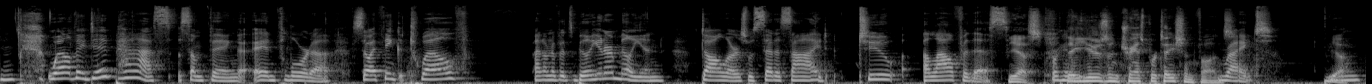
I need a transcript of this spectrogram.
Mm-hmm. Well, they did pass something in Florida. So I think 12, I don't know if it's billion or million dollars was set aside to allow for this. Yes, they use in transportation funds. Right. Yeah. Mm-hmm.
